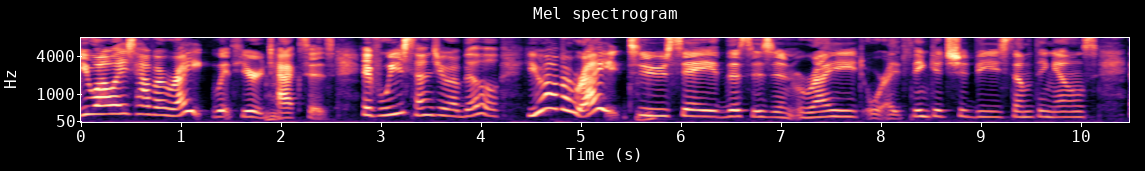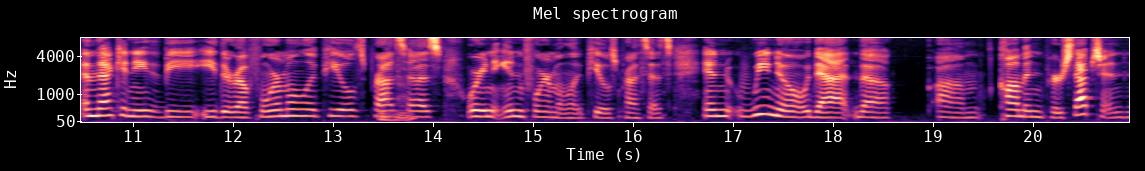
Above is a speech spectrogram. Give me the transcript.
you always have a right with your mm-hmm. taxes. If we send you a bill, you have a right to mm-hmm. say this isn't right or I think it should be something else. And that can either be either a formal appeals mm-hmm. process or an informal appeals process. And we know that the um, common perception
